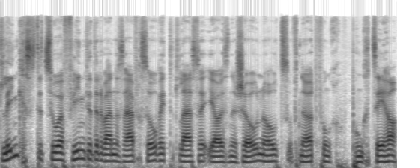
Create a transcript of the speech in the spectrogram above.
die Links dazu findet ihr, wenn ihr es einfach so lesen wollt, in unseren Show Notes auf nerdfunk.ch.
